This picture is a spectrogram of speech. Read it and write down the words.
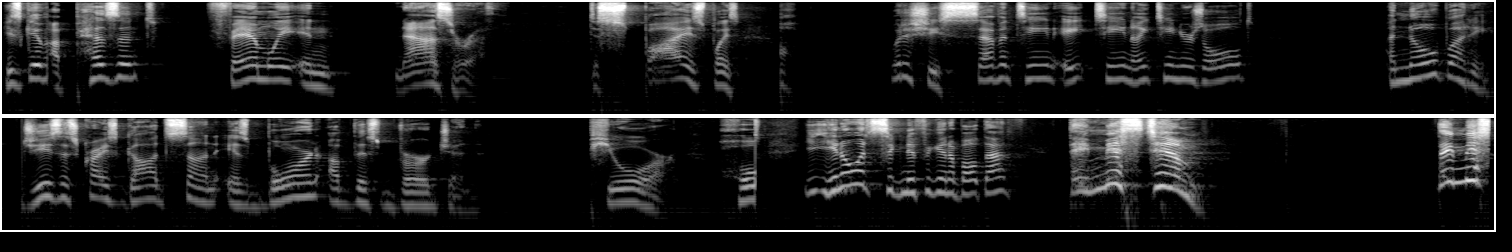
He's given a peasant family in Nazareth, despised place. Oh, what is she, 17, 18, 19 years old? A nobody. Jesus Christ, God's Son, is born of this virgin, pure, holy. You know what's significant about that? They missed him. They missed,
